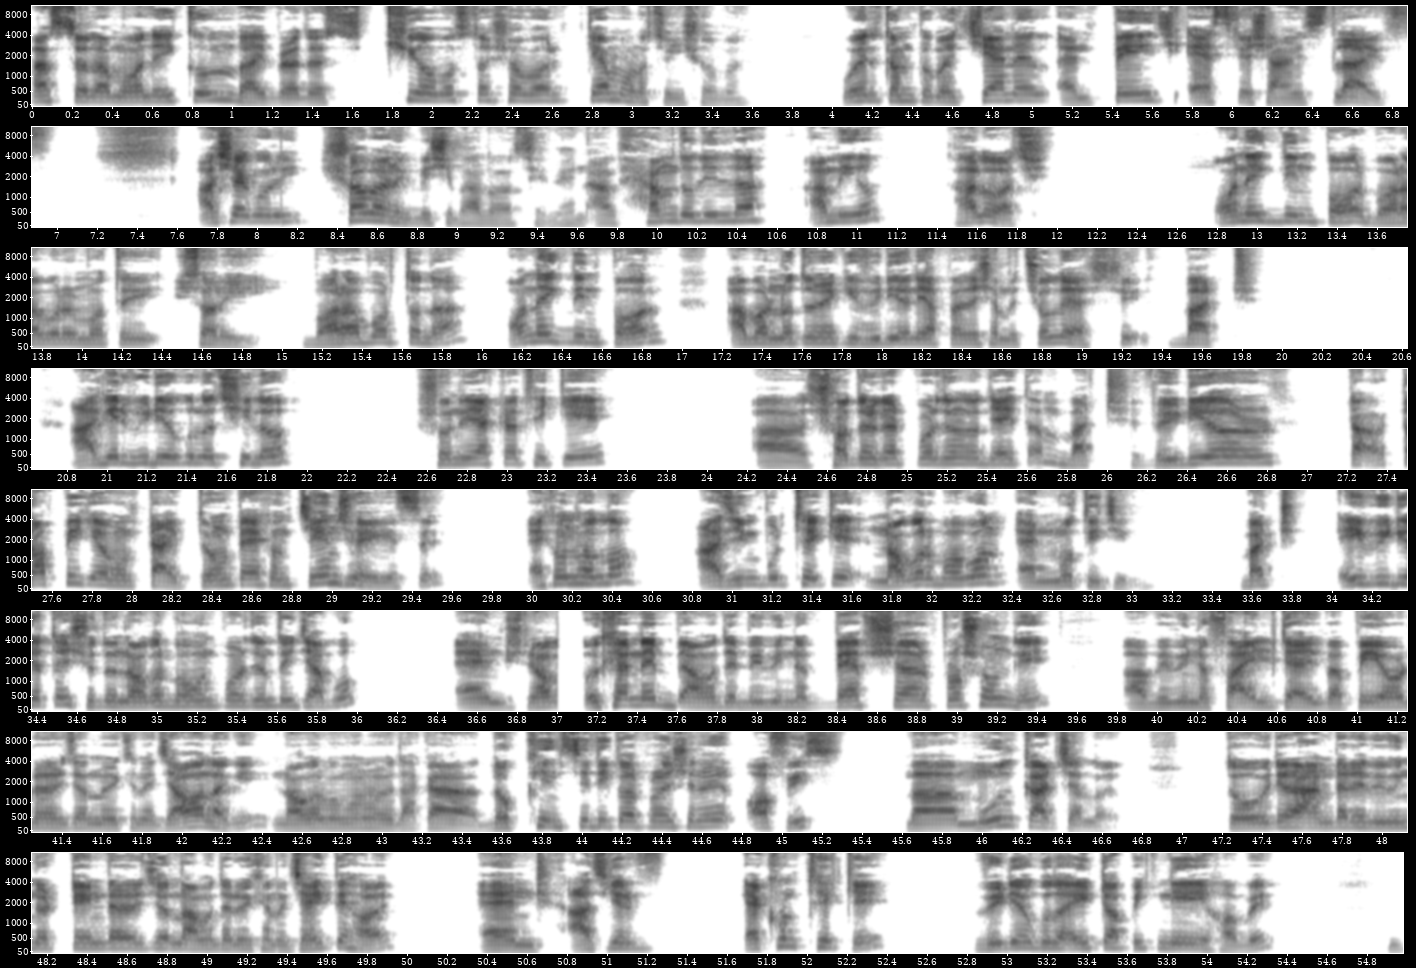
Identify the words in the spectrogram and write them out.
আসসালামু আলাইকুম, ভাই ব্রাদার্স। কি অবস্থা সবার? কেমন আছেন সবাই? Welcome to my channel and page S K science life আশা করি সবাই অনেক বেশি ভালো আছেন। And আলহামদুলিল্লাহ, আমিও ভালো আছি। অনেক দিন পর বরাবরের মতোই সরি বরাবর তো না অনেক দিন পর আবার নতুন একটি ভিডিও নিয়ে আপনাদের সামনে চলে আসছি। বাট আগের ভিডিওগুলো ছিল শনি একটা থেকে সদরঘাট পর্যন্ত যাইতাম। বাট ভিডিওর টপিক এবং টাইপ দুটোটা এখন চেঞ্জ হয়ে গেছে। এখন হলো আজিমপুর থেকে নগর ভবন অ্যান্ড মতিঝিল। বাট এই ভিডিওতে শুধু নগর ভবন পর্যন্তই যাব অ্যান্ড ওইখানে আমাদের বিভিন্ন ব্যবসার প্রসঙ্গে বিভিন্ন ফাইল টাইল বা পে অর্ডারের জন্য এখানে যাওয়া লাগে। নগর ভবন হলো ঢাকা দক্ষিণ সিটি কর্পোরেশনের অফিস বা মূল কার্যালয়। তো ওইটার আন্ডারে বিভিন্ন টেন্ডারের জন্য আমাদের ওইখানে যাইতে হয়। অ্যান্ড আজকের, এখন থেকে ভিডিওগুলো এই টপিক নিয়েই হবে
